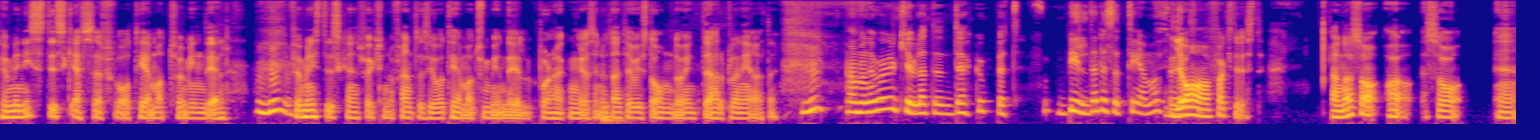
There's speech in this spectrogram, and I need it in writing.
feministisk SF var temat för min del. Mhm. Feministisk science fiction och fantasy var temat för min del på den här kongressen utan att jag visste om det och inte hade planerat det. Mhm. Ja, men det var väl kul att det dök upp ett, bildades ett tema för det. Ja, faktiskt. Annars så, så eh,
